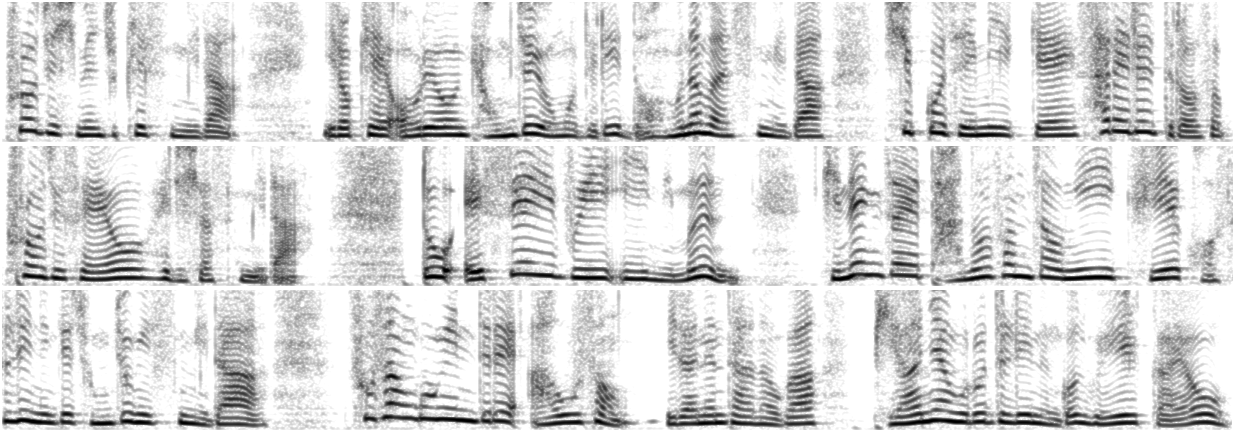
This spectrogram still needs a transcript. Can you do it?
풀어주시면 좋겠습니다. 이렇게 어려운 경제 용어들이 너무나 많습니다. 쉽고 재미있게 사례를 들어서 풀어주세요 해주셨습니다. 또 SAVE님은 진행자의 단어 선정이 귀에 거슬리는 게 종종 있습니다. 소상공인들의 아우성이라는 단어가 비아냥으로 들리는 건 왜일까요?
